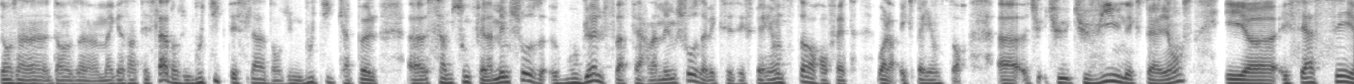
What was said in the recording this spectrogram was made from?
dans, un, dans un magasin Tesla, dans une boutique Tesla, dans une boutique Apple, euh, Samsung fait la même chose. Google va faire la même chose avec ses Experience Store, en fait. Voilà, Experience Store. Euh, tu, tu, tu, vis une expérience et, euh, et c'est assez,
